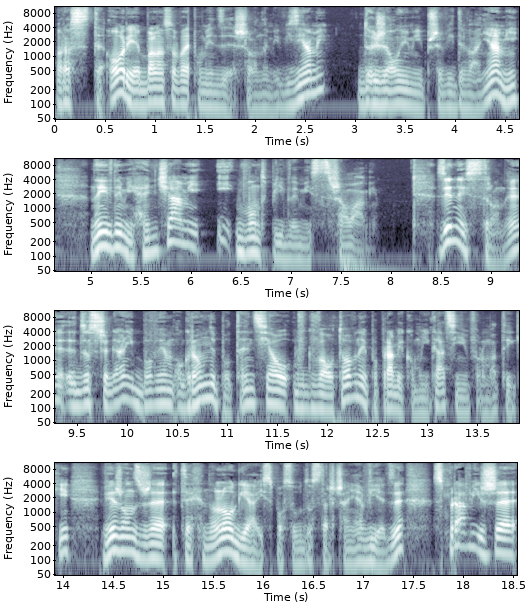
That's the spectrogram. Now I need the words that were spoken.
oraz teorie balansowały pomiędzy szalonymi wizjami dojrzałymi przewidywaniami, naiwnymi chęciami i wątpliwymi strzałami. Z jednej strony dostrzegali bowiem ogromny potencjał w gwałtownej poprawie komunikacji informatyki, wierząc, że technologia i sposób dostarczania wiedzy sprawi, że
